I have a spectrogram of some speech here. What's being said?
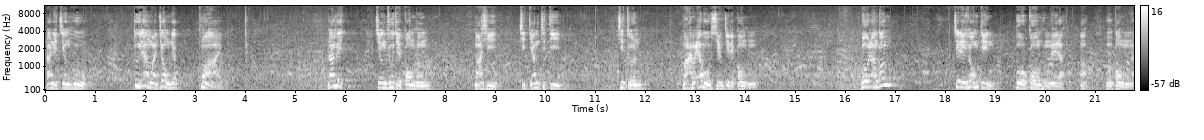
咱的政府。对咱园长咧看爱，咱要争取一个公园，嘛是一点一滴，即阵嘛还无成一个公园，无人讲一个乡镇无公园的啦，啊，无公园啦。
